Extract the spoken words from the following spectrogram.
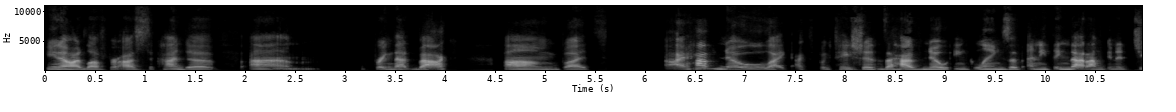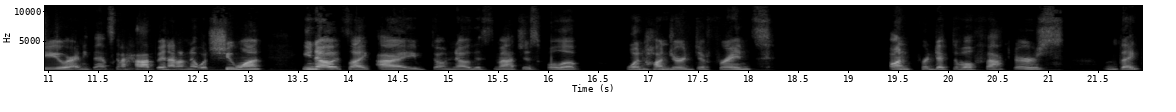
you know, I'd love for us to kind of um, bring that back. Um, but I have no like expectations. I have no inklings of anything that I'm gonna do or anything that's gonna happen. I don't know what she want. You know, it's like I don't know. This match is full of 100 different unpredictable factors. Like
